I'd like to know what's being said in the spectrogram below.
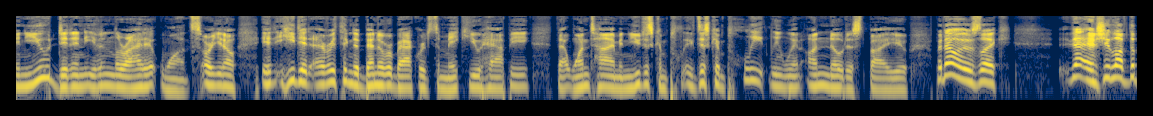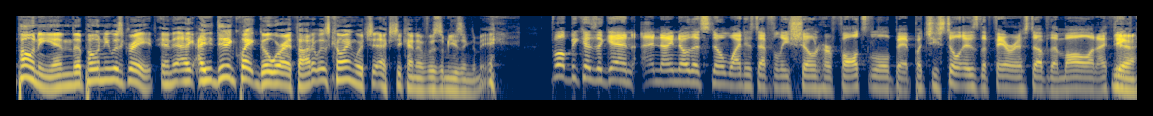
And you didn't even ride it once. Or you know it, he did everything to bend over backwards to make you happy that one time and you just completely just completely went unnoticed by you. But no it was like yeah and she loved the pony and the pony was great. And I, I didn't quite go where i thought it was going which actually kind of was amusing to me Well, because again, and I know that Snow White has definitely shown her faults a little bit, but she still is the fairest of them all. And I think yeah.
